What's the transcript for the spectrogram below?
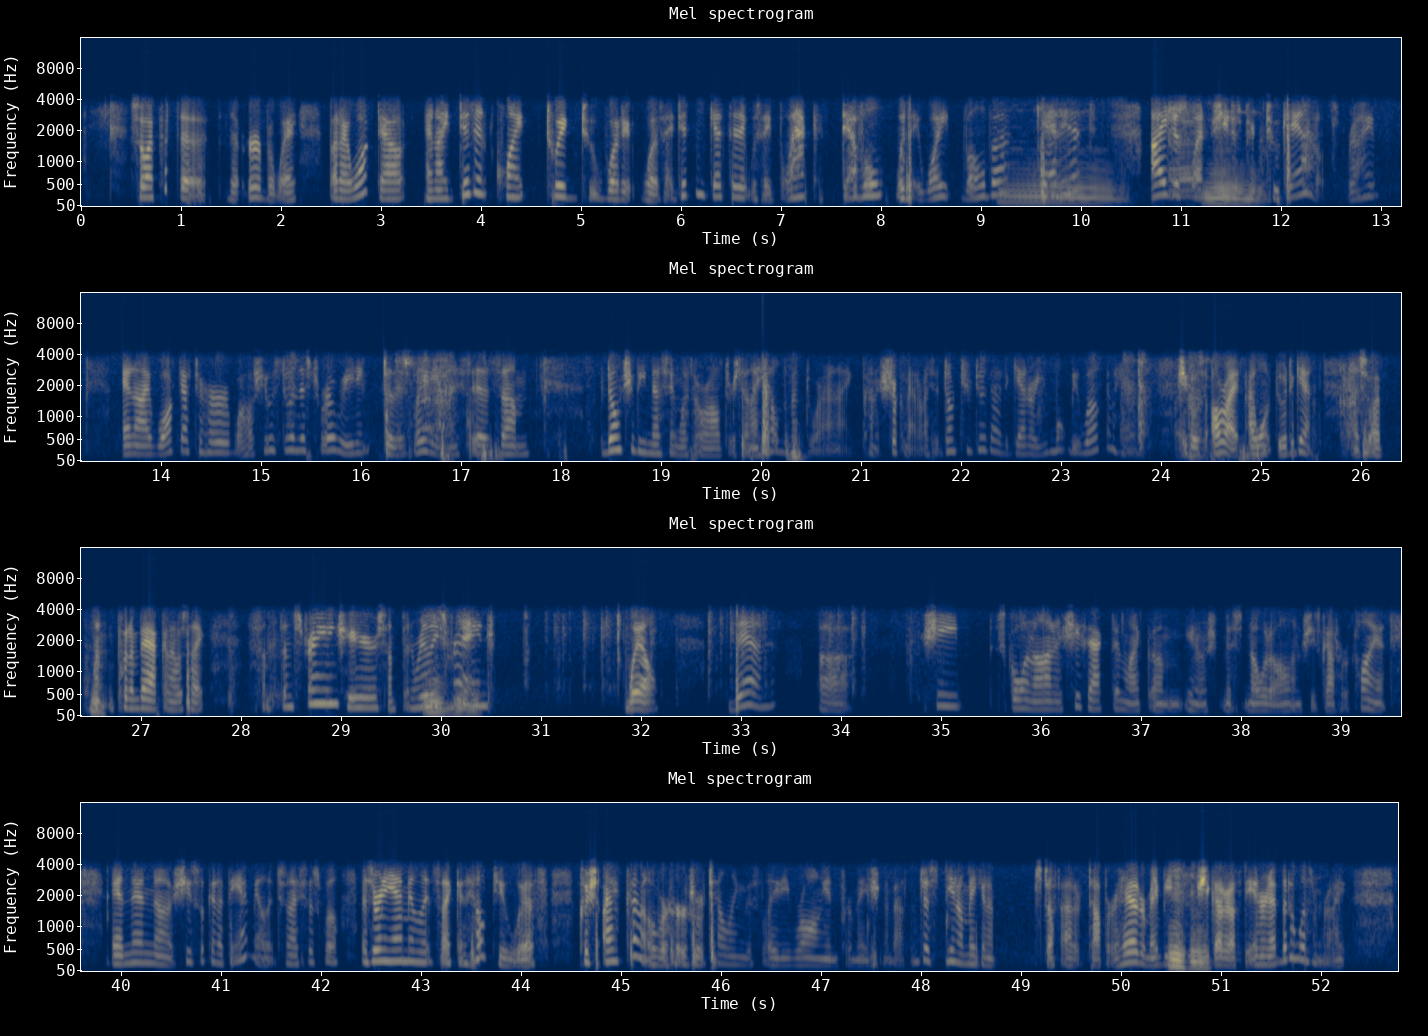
So I put the the herb away, but I walked out and I didn't quite twig to what it was. I didn't get that it was a black devil with a white vulva. Get it? Mm. I just went. She just Mm. picked two candles, right? And I walked out to her while she was doing this tarot reading to this lady, and I says, um, "Don't you be messing with our altars." And I held them up to her, and I kind of shook them at her. I said, "Don't you do that again, or you won't be welcome here." She goes, "All right, I won't do it again." And so I went and put them back, and I was like, "Something strange here. Something really Mhm. strange." Well, then uh she's going on and she's acting like um you know miss know it all and she's got her client. And then uh she's looking at the amulets and i says well is there any amulets i can help you with? Because i kind of overheard her telling this lady wrong information about them just you know making up stuff out of the top of her head or maybe Mhm. she got it off the internet but it wasn't right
